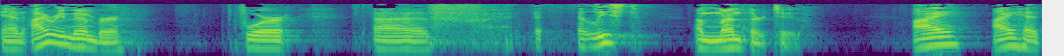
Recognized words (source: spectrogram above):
and I remember for uh, at least a month or two, I I had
